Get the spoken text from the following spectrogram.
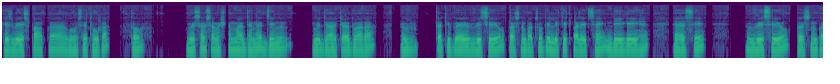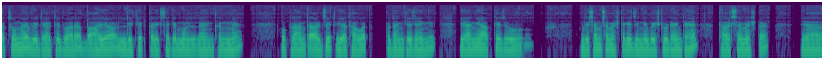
किस बेस पर आपका घोषित होगा। तो विषम सेमेस्टर में अध्ययन जिन विद्यार्थियों द्वारा कतिपय विषयों प्रश्न पत्रों की लिखित परीक्षाएँ दी गई हैं। ऐसे विषयों प्रश्न पत्रों में विद्यार्थी द्वारा बाह्य लिखित परीक्षा के मूल्यांकन में उपरांत अर्जित यथावत प्रदान किए जाएँगे। यानी आपके जो विषम सेमेस्टर के जितने भी स्टूडेंट हैं, थर्ड सेमेस्टर या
